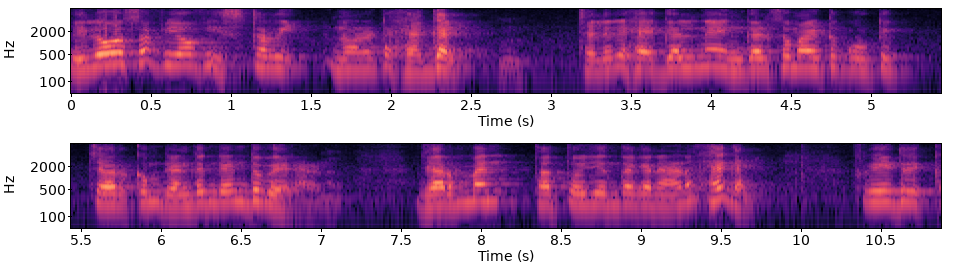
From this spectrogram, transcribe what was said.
ഫിലോസഫി ഓഫ് ഹിസ്റ്ററി എന്ന് പറഞ്ഞിട്ട് ഹെഗൽ. ചിലർ ഹെഗലിനെ എംഗൽസുമായിട്ട് കൂട്ടിച്ചേർക്കും. രണ്ടും രണ്ടു പേരാണ് ജർമ്മൻ തത്വചിന്തകനാണ് ഹെഗൽ. Friedrich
